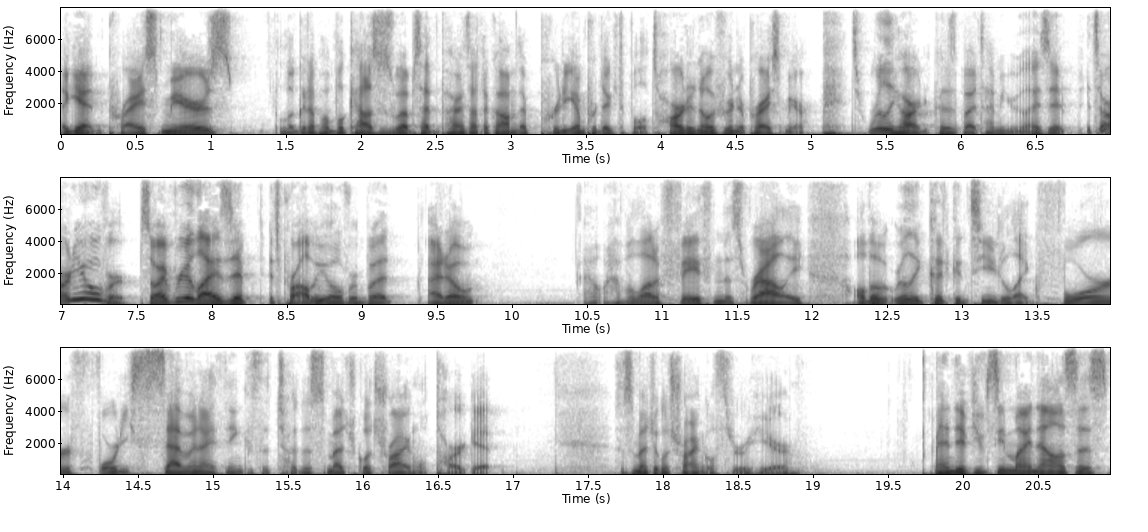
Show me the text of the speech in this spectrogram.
Again, price mirrors, look it up on Bulkowski's website, thepatternsite.com. They're pretty unpredictable. It's hard to know if you're in a price mirror. It's really hard because by the time you realize it, it's already over. So I've realized it. It's probably over, but I don't I don't have a lot of faith in this rally, although it really could continue to like 447, I think is the, the symmetrical triangle target. Symmetrical triangle through here. And if you've seen my analysis,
